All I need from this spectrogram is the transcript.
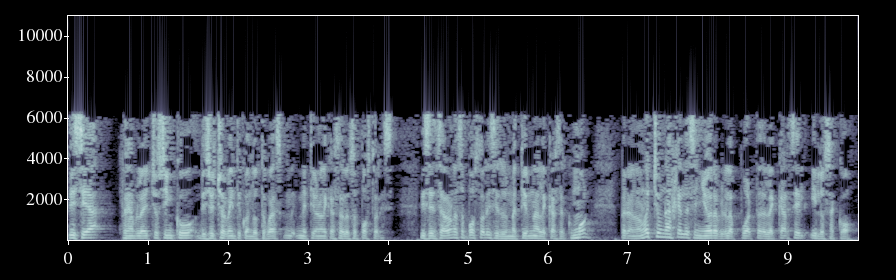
Decía, por ejemplo, Hechos 5, 18 20, cuando te metieron a la cárcel de los apóstoles. Dice, encerraron a los apóstoles y los metieron a la cárcel común. Pero en la noche un ángel del Señor abrió la puerta de la cárcel y los sacó.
